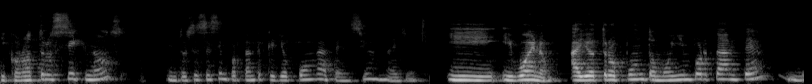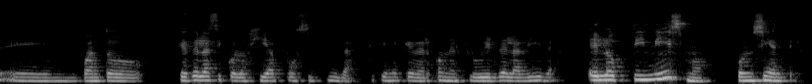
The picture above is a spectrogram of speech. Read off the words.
y con otros signos, entonces es importante que yo ponga atención allí. Y, bueno, hay otro punto muy importante en cuanto que es de la psicología positiva, que tiene que ver con el fluir de la vida. El optimismo consciente,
